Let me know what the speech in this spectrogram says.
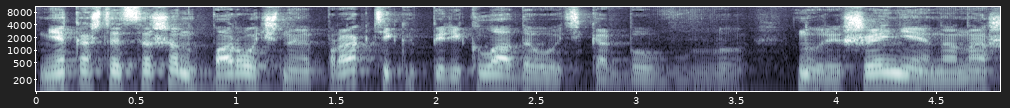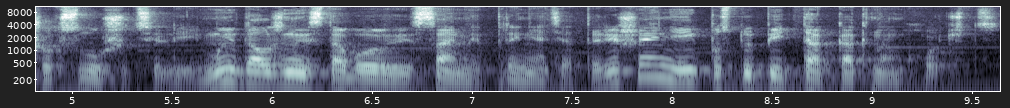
Мне кажется, это совершенно порочная практика перекладывать как бы в, ну, решение на наших слушателей. Мы должны с тобой сами принять это решение и поступить так, как нам хочется.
